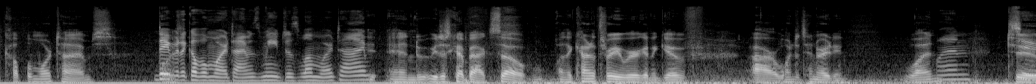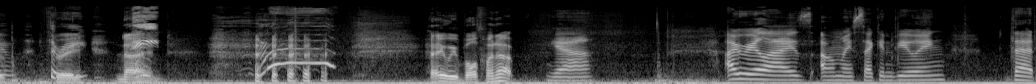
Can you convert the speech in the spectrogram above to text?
a couple more times. David a couple more times, me just one more time. And we just got back. So, on the count of three, we're going to give our 1 to 10 rating. One, One, two, two, three, three, nine. hey, we both went up. Yeah. I realize on my second viewing that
